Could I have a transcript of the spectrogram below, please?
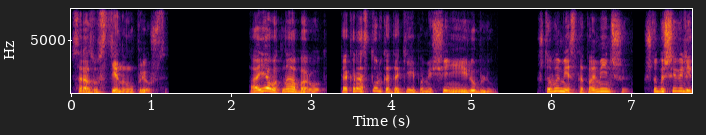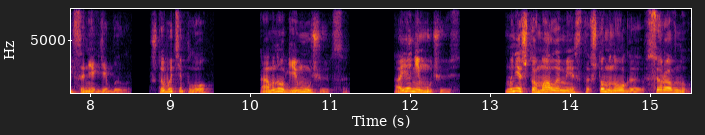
Сразу в стены упрешься. А я вот наоборот, как раз только такие помещения и люблю. Чтобы места поменьше, чтобы шевелиться негде было, чтобы тепло. А многие мучаются. А я не мучаюсь. Мне что мало места, что много, все равно.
